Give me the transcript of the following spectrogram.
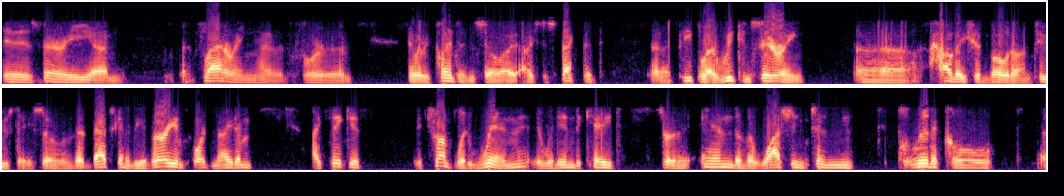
is very um, flattering uh, for uh, Hillary Clinton. So I, I suspect that uh, people are reconsidering uh, how they should vote on Tuesday. So that that's going to be a very important item. I think if, if Trump would win, it would indicate sort of the end of the Washington political uh,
